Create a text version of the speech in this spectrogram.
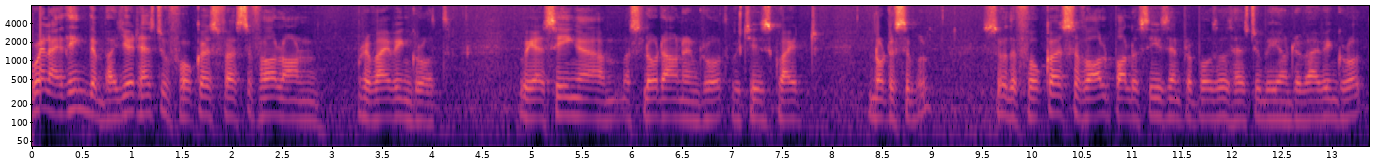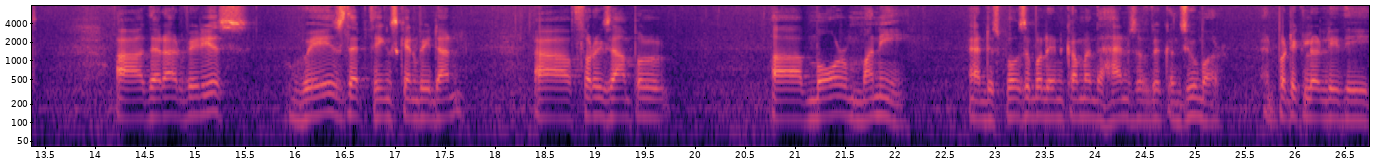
Well, I think the budget has to focus first of all on reviving growth. We are seeing a, a slowdown in growth, which is quite noticeable. So the focus of all policies and proposals has to be on reviving growth. Uh, there are various ways that things can be done. Uh, for example, uh, more money and disposable income in the hands of the consumer, and particularly the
